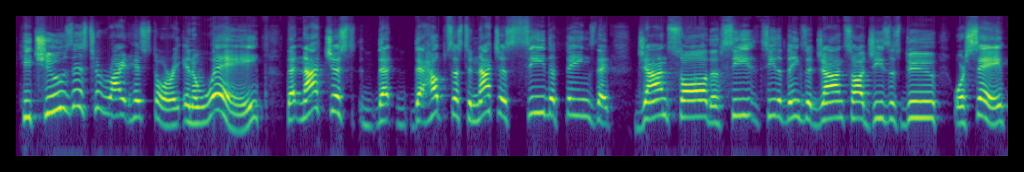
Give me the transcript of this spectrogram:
He chooses to write his story in a way that not just that that helps us to not just see the things that John saw, the see see the things that John saw Jesus do or say,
